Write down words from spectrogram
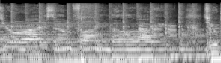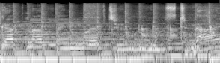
Close your eyes and find the light. You got nothing left to lose tonight.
